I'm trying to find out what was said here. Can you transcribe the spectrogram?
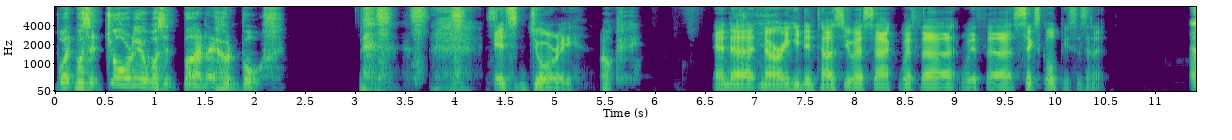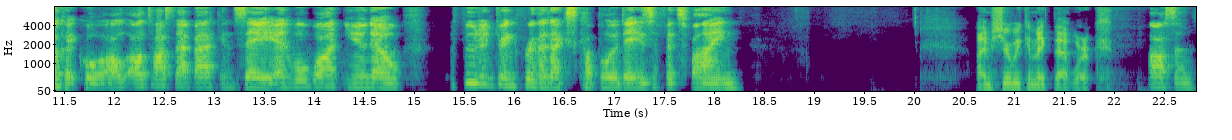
But was it Jory or was it Bud? I heard both. it's Jory. Okay. And uh, Nari, he did toss you a sack with uh, with uh, six gold pieces in it. Okay, cool. I'll I'll toss that back and say, and we'll want you know food and drink for the next couple of days if it's fine. I'm sure we can make that work. Awesome.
